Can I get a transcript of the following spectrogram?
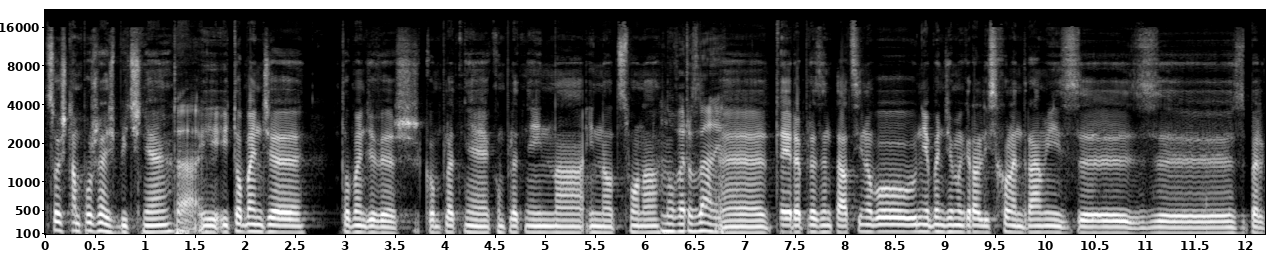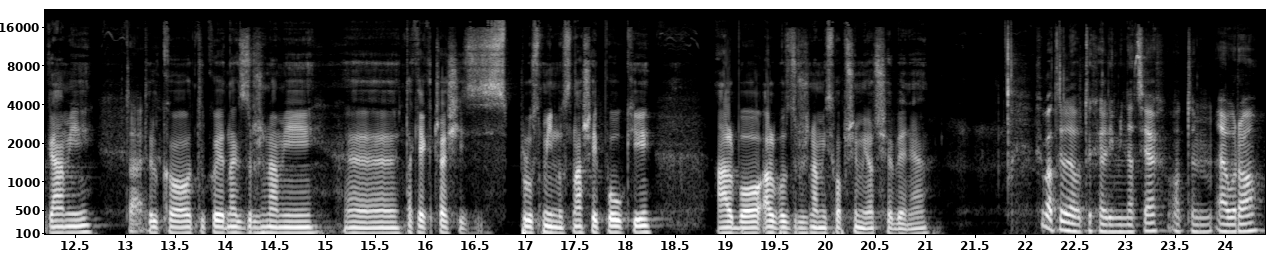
coś tam porzeźbić, nie? Tak. I, I to będzie, to będzie, wiesz, kompletnie, kompletnie inna, inna odsłona Nowe rozdanie. e, tej reprezentacji, no bo nie będziemy grali z Holendrami, z, z, z Belgami, tak. tylko, tylko jednak z drużynami, e, tak jak Czesi, z plus minus naszej półki, albo, albo z drużynami słabszymi od siebie, nie? Chyba tyle o tych eliminacjach, o tym euro.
